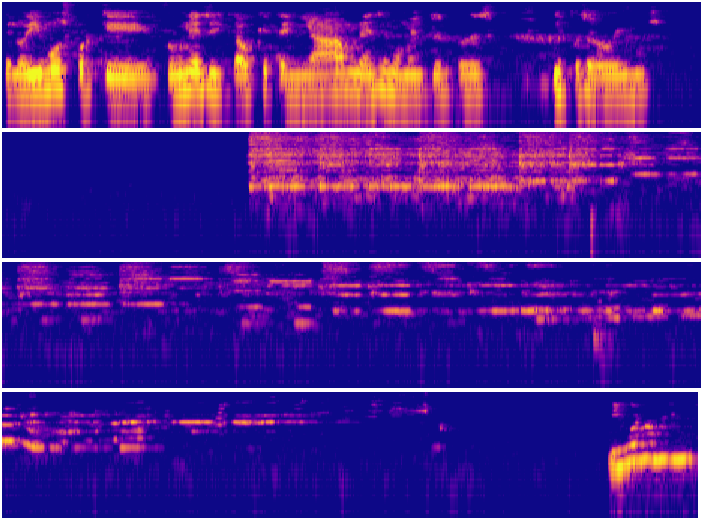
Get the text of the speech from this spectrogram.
se lo dimos porque fue un necesitado que tenía hambre en ese momento, entonces y pues se lo dimos. Y bueno amigos,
